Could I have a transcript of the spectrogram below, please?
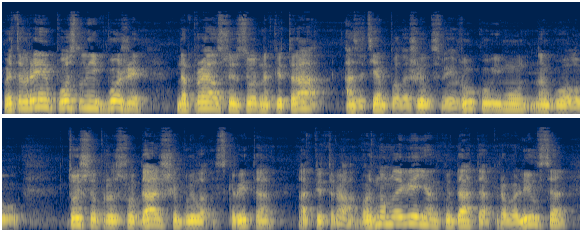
В это время посланник Божий направил свой взор на Петра, а затем положил свою руку ему на голову. То, что произошло дальше, было скрыто от Петра. В одно мгновение он куда-то провалился –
